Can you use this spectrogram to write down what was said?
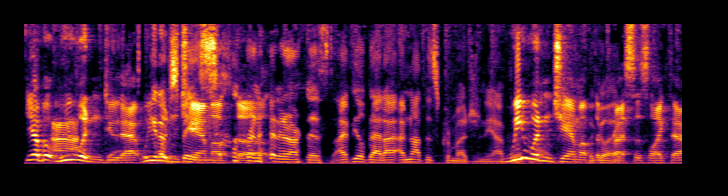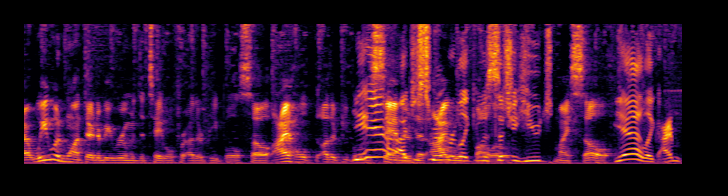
Yeah, but we wouldn't do that. We up wouldn't jam up for an the. artist. I feel bad. I, I'm not this curmudgeon. Yeah, We wouldn't jam up But the go ahead. presses like that. We would want there to be room at the table for other people. So I hold other people to the Yeah, I standard just that I remember like it was such a huge myself. Yeah, like I'm.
